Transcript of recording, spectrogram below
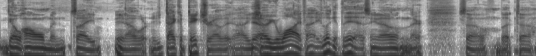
go home and say, you know, or you take a picture of it, uh, you Yeah. show your wife, hey, look at this, you know, and they're so. But uh,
